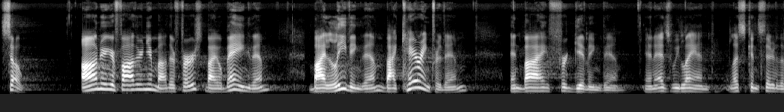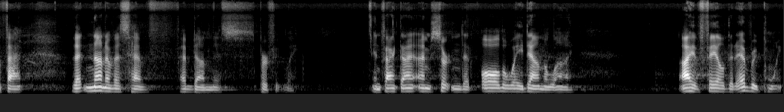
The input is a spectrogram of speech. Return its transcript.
So, honor your father and your mother first by obeying them, by leaving them, by caring for them, and by forgiving them. And as we land, let's consider the fact that none of us have, have done this perfectly. In fact, I, I'm certain that all the way down the line, I have failed at every point.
